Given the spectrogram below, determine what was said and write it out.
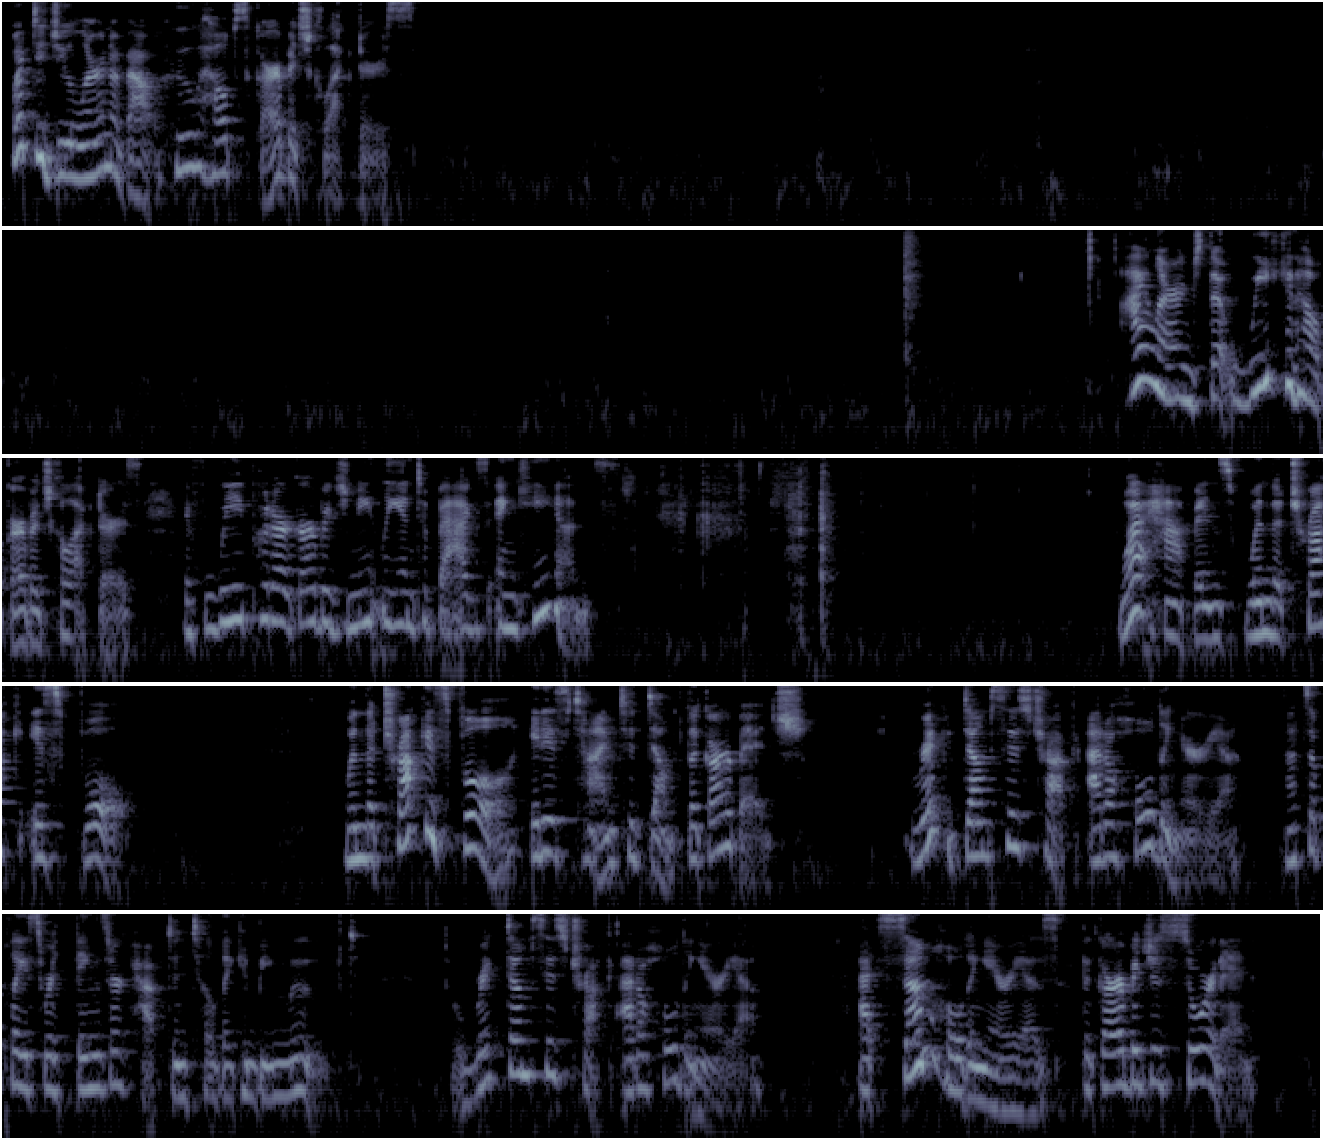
What did you learn about who helps garbage collectors? I learned that we can help garbage collectors if we put our garbage neatly into bags and cans. What happens when the truck is full? When the truck is full, it is time to dump the garbage. Rick dumps his truck at a holding area. That's a place where things are kept until they can be moved. So Rick dumps his truck at a holding area. At some holding areas, the garbage is sorted.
